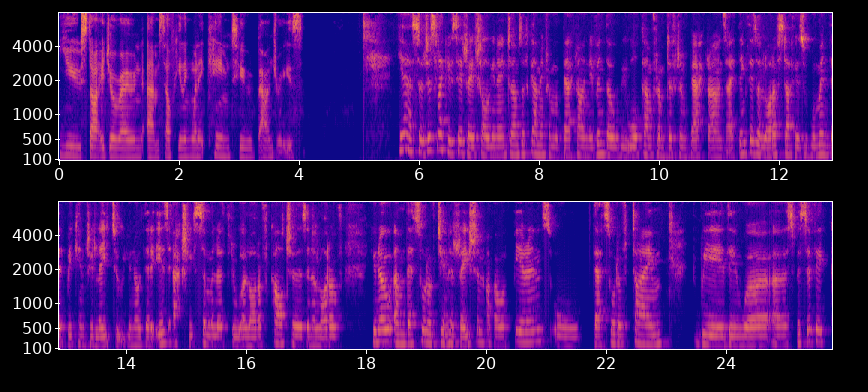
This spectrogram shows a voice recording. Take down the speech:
you started your own um, self-healing when it came to boundaries? Yeah, so just like you said, Rachel, you know, in terms of coming from a background, even though we all come from different backgrounds, I think there's a lot of stuff as women that we can relate to, you know, that is actually similar through a lot of cultures and a lot of, you know, um, that sort of generation of our parents or that sort of time where there were uh, specific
